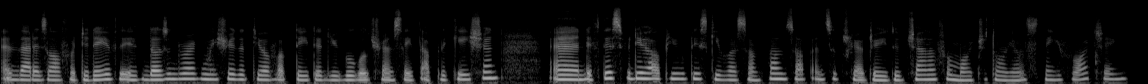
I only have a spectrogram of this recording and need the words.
And that is all for today. If it doesn't work, make sure that you have updated your Google Translate application. And if this video helped you, please give us some thumbs up and subscribe to our YouTube channel for more tutorials. Thank you for watching.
